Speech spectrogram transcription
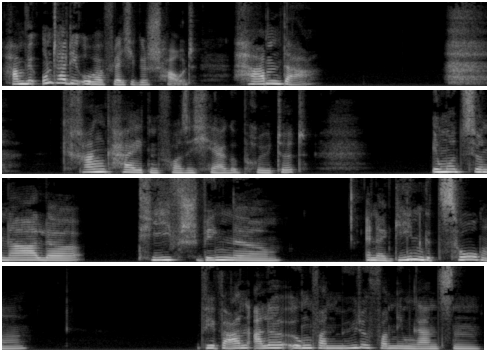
haben wir unter die Oberfläche geschaut, haben da Krankheiten vor sich hergebrütet, emotionale, tief schwingende Energien gezogen. Wir waren alle irgendwann müde von dem Ganzen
